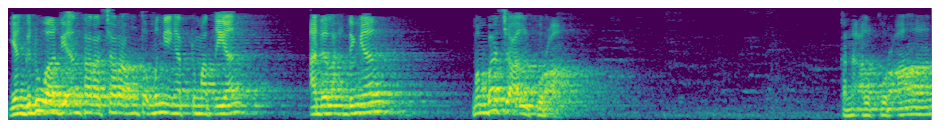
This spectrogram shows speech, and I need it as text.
Yang kedua di antara cara untuk mengingat kematian adalah dengan membaca Al-Qur'an. Karena Al-Qur'an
